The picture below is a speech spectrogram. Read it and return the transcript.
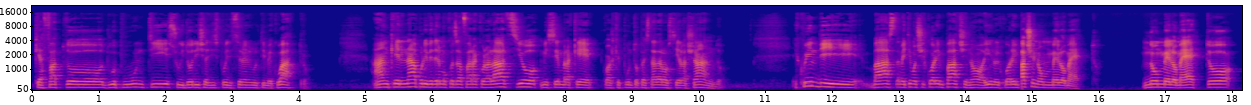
che ha fatto due punti sui 12 a disposizione nelle ultime quattro. Anche il Napoli vedremo cosa farà con la Lazio, mi sembra che qualche punto per strada lo stia lasciando. E quindi basta, mettiamoci il cuore in pace. No, io il cuore in pace non me lo metto non me lo metto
